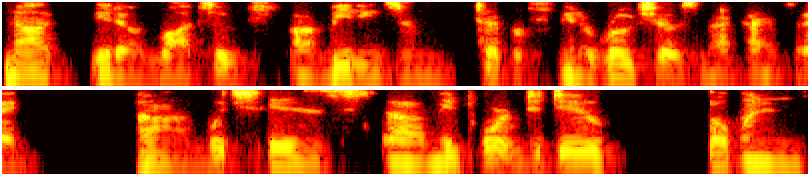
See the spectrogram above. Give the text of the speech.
not you know lots of uh, meetings and type of you know roadshows and that kind of thing um, which is um, important to do. But when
